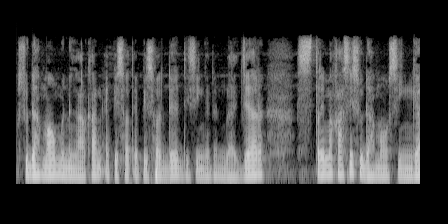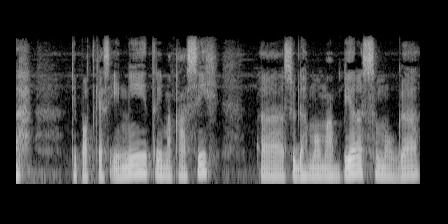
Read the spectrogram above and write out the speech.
sudah mau mendengarkan episode-episode di Singgah dan Belajar. Terima kasih sudah mau singgah di podcast ini. Terima kasih uh, sudah mau mampir. Semoga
